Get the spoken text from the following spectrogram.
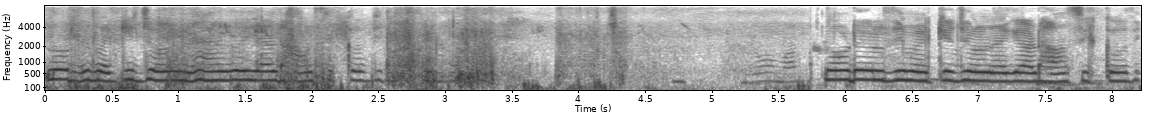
ನೋಡ್ರಿ ಮೆಕ್ಕೆಜೋಳನಾಗ ಎರಡು ಹಾವು ಸಿಕ್ಕೋದ್ರಿ ನೋಡಿ ಇಲ್ದಿ ಮೆಕ್ಕೆಜೋಳನಾಗ ಎರಡು ಹಾಂ ಸಿಕ್ಕವ್ರಿ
